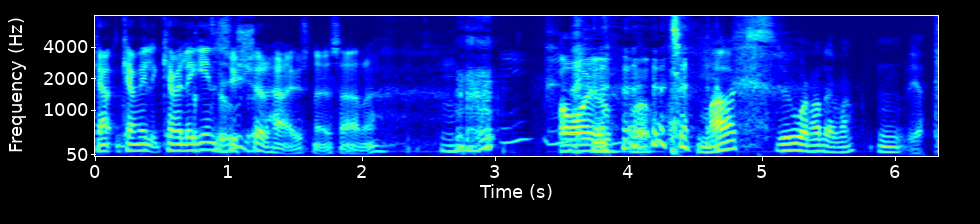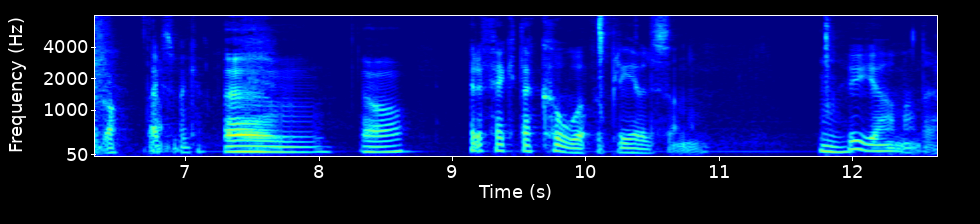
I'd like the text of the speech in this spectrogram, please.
kan, kan, vi, kan vi lägga in syrsor här just nu? Så här? Ja, jo. Ja. Max, du ordnar det va? Mm, jättebra, tack så mycket. Ehm, ja. Perfekta co-op-upplevelsen. Hur gör man det?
